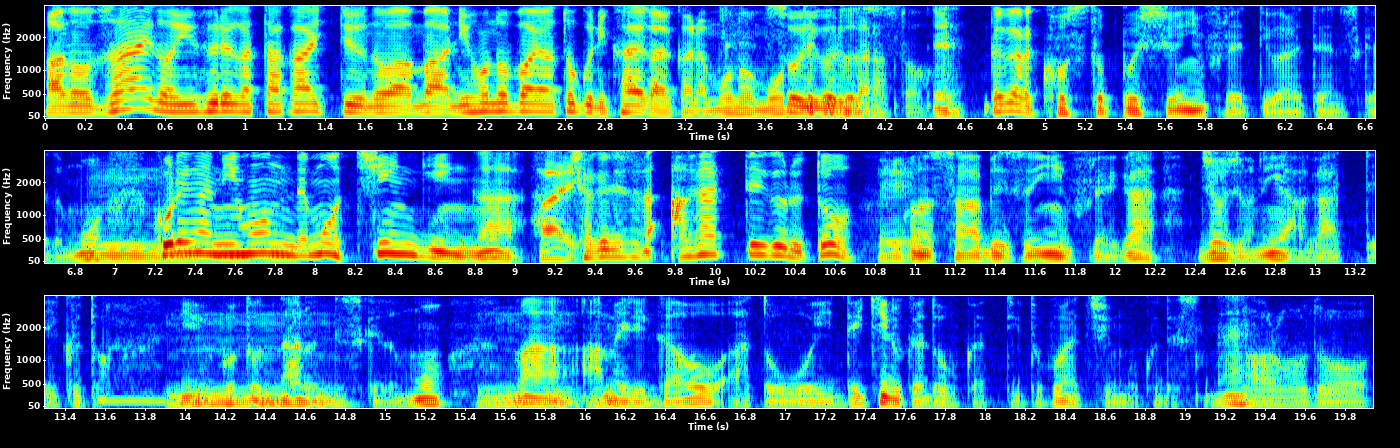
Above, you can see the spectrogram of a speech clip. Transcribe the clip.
あの財のインフレが高いっていうのは、まあ、日本の場合は特に海外から物を持ってくるからと。えだからコストプッシュインフレって言われてるんですけども、これが日本でも賃金が着実に上がってくると、はい、このサービスインフレが徐々に上がっていくということになるんですけども、まあ、アメリカを後追いできるかどうかっていうところが注目ですね。なるほど、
